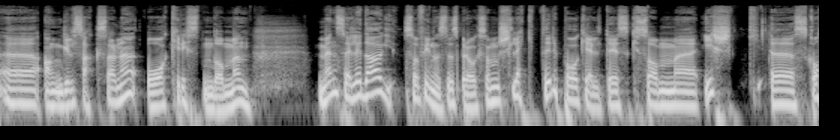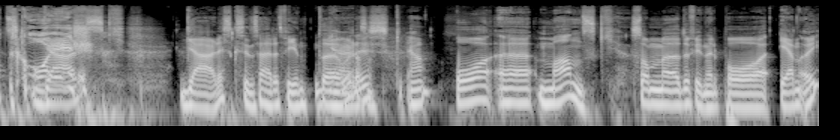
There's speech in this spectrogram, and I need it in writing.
uh, angelsakserne og kristendommen. Men selv i dag så finnes det språk som slekter på keltisk, som eh, irsk, eh, skotsk, gælisk Gælisk syns jeg er et fint uh, ord. Altså. Ja. Og eh, mansk, som du finner på én øy,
